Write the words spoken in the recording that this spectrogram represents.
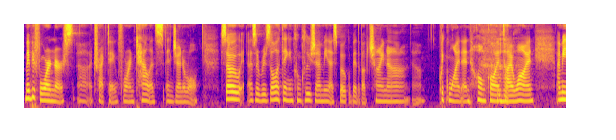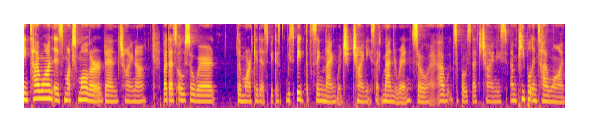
maybe foreigners, uh, attracting foreign talents in general. So, as a result, I think in conclusion, I mean, I spoke a bit about China, um, quick one, and Hong Kong and Taiwan. I mean, Taiwan is much smaller than China, but that's also where the market is because we speak the same language, Chinese, like Mandarin. So I, would suppose that Chinese and people in Taiwan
